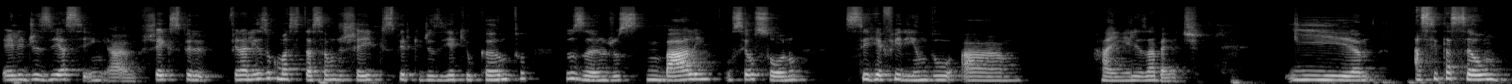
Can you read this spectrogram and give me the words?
ele dizia assim, Shakespeare, finalizo com uma citação de Shakespeare que dizia que o canto dos anjos embalem o seu sono, se referindo a Rainha Elizabeth. E a citação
